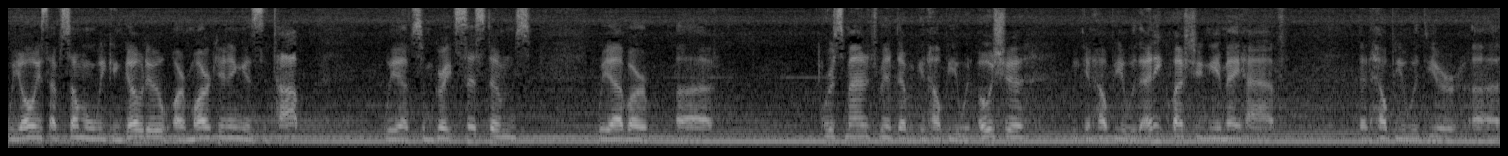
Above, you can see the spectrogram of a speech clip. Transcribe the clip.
We always have someone we can go to. Our marketing is the top. We have some great systems. We have our uh, risk management that we can help you with OSHA. We can help you with any question you may have and help you with your uh,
